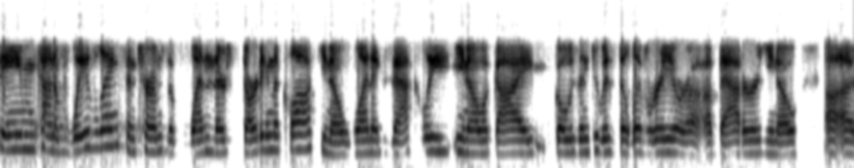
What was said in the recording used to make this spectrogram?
same kind of wavelength in terms of when they're starting the clock. You know, when exactly you know a guy goes into his delivery or a, a batter. You know, uh,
